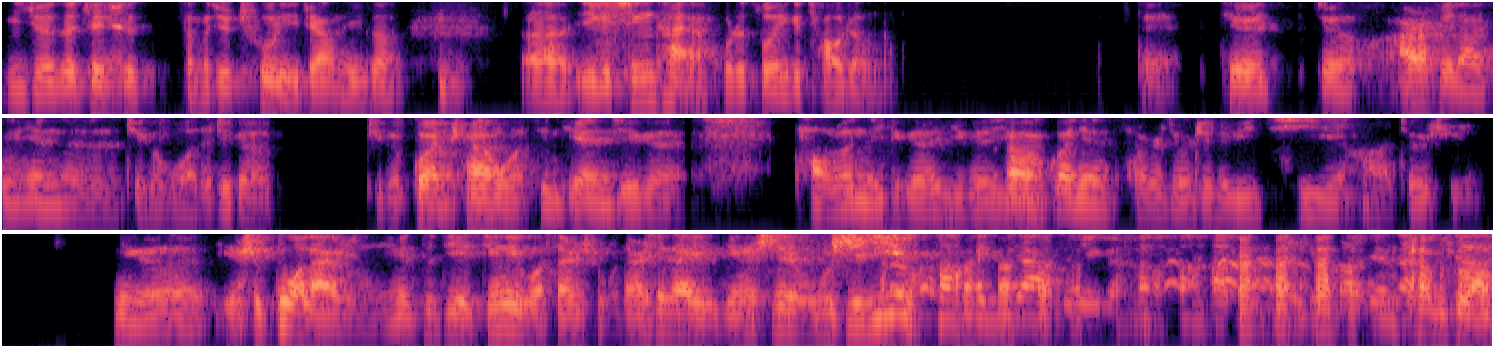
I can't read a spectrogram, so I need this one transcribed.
你觉得这是怎么去处理这样的一个呃一个心态，或者做一个调整呢？对，就就还是回到今天的这个我的这个这个贯穿我今天这个讨论的一个一个一个关键词儿，就是这个预期哈，就是那个也是过来人，因为自己也经历过三十五，但是现在已经是五十一了，一下子这个到现在看不出来，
